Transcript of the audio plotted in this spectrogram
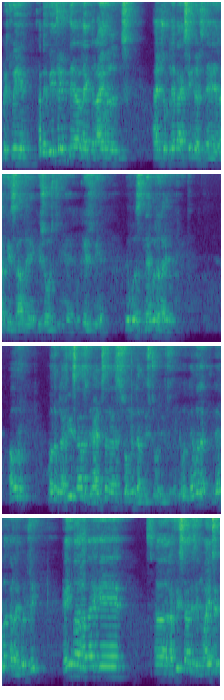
between, I mean, we think they are like the rivals, and जो playback singers हैं, हैं, किशोर जी हैं, मुकेश जी हैं, there was never a rivalry. और मतलब रफ़ी साहब grandson has so many lovely stories to tell. There was never never a rivalry. कई बार होता है कि रफ़ी साहब is invited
